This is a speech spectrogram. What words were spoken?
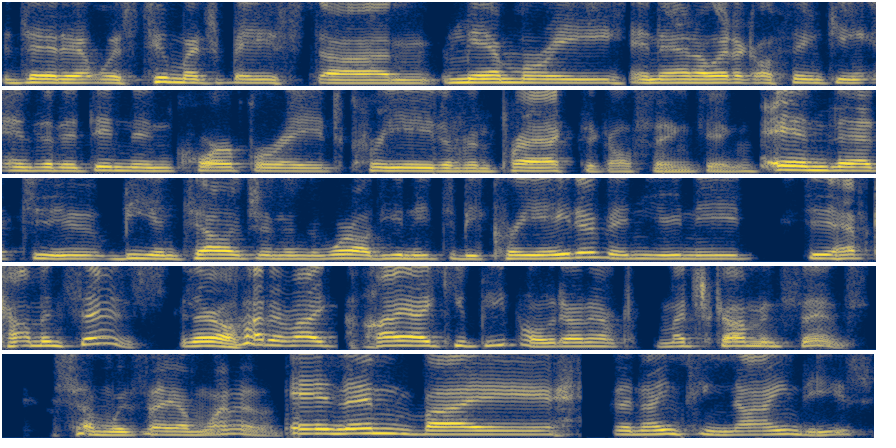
that it was too much based on memory and analytical thinking, and that it didn't incorporate creative and practical thinking. And that to be intelligent in the world, you need to be creative and you need to have common sense. There are a lot of high IQ people who don't have much common sense. Some would say I'm one of them. And then by the 1990s,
